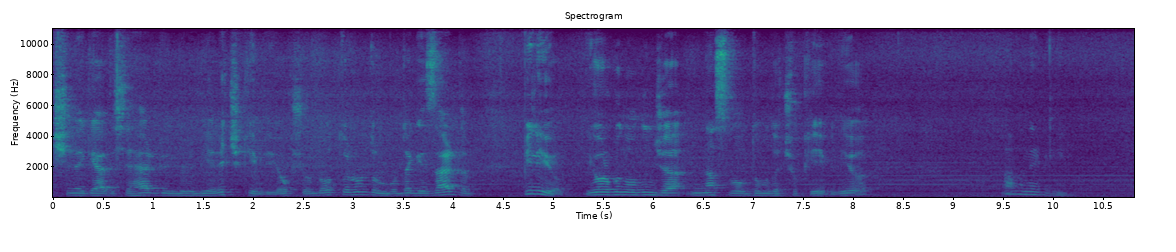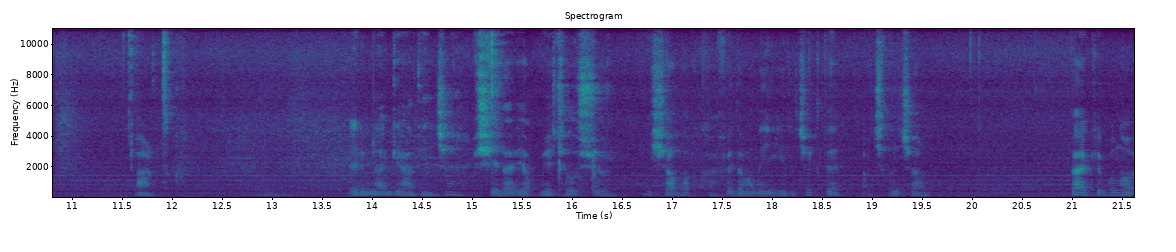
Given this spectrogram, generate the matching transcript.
İşine geldi işte her gün böyle bir yere çıkayım diyor. Yok şurada otururdum, burada gezerdim. Biliyor. Yorgun olunca nasıl olduğumu da çok iyi biliyor. Ama ne bileyim. Artık elimden geldiğince bir şeyler yapmaya çalışıyorum. İnşallah bu kahve de bana iyi gelecek de açılacağım. Belki bunu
